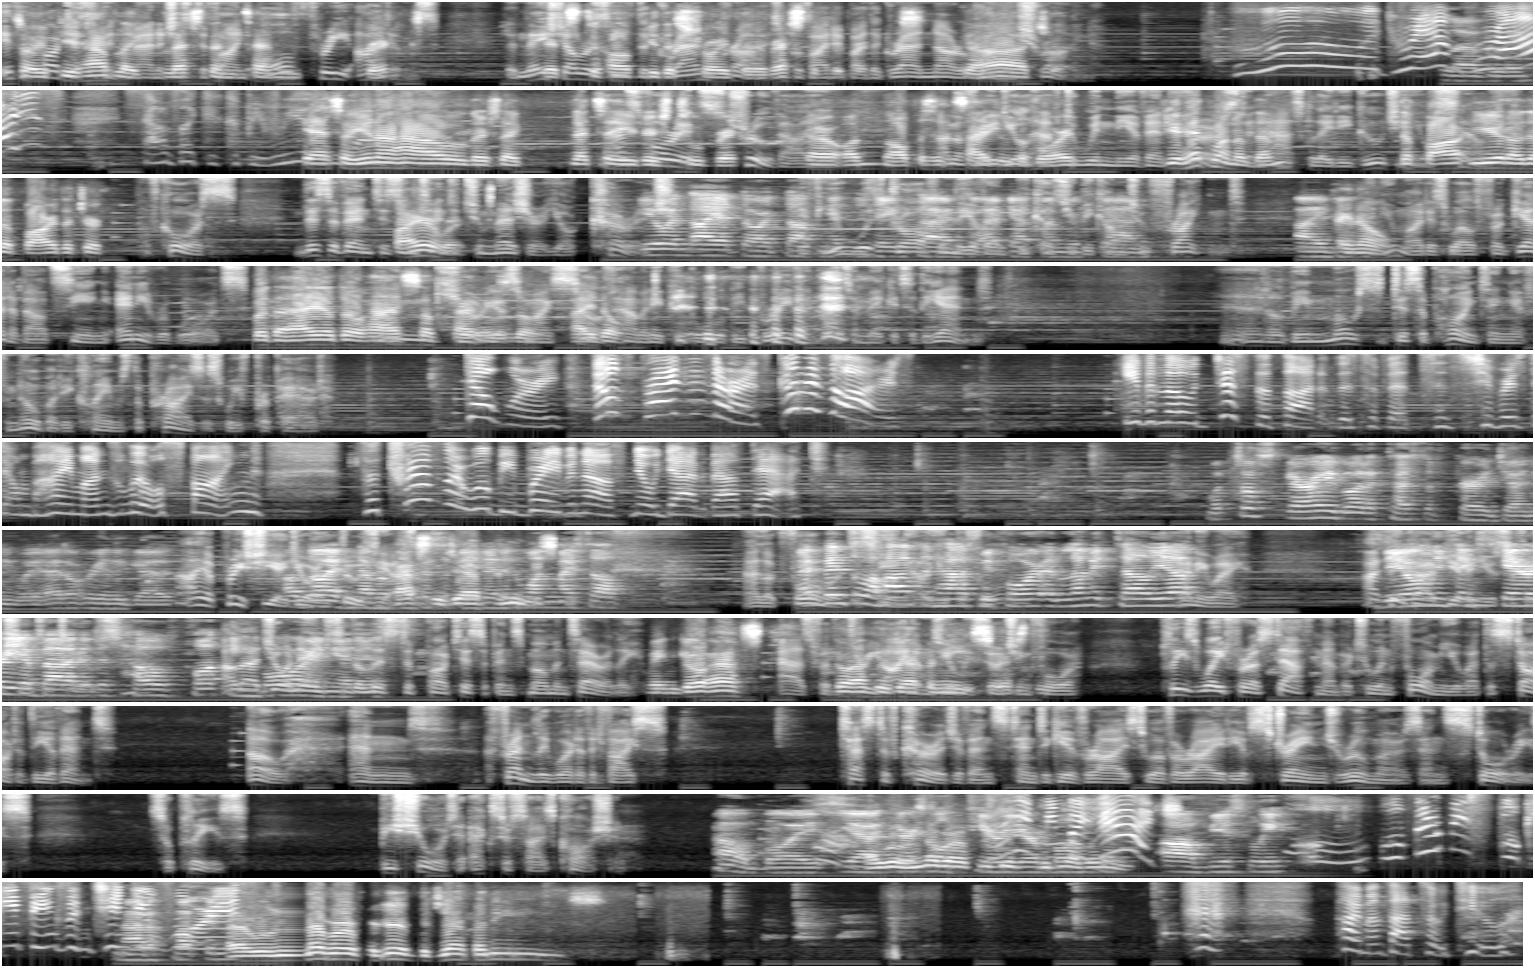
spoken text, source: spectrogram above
If So a if you have, participant like, manages less to than find 10 all three bricks, items, then they shall receive the grand destroy the prize provided the by the. Grand Narukami Gotcha. Shrine. Ooh, a grand Lovely. prize? Sounds like it could be really Yeah, so you know how there's like, let's say As there's two bricks true that value, are on opposite I'm sides of you'll the have to board. win the event You hit one of them, Lady Gucci The bar, yourself. you know, the bar that you're. Of course, this event is intended to measure your courage. You and Ayato are If talking you the same withdraw time, from the so I event can't because you become too frightened, either. I know. you might as well forget about seeing any rewards. But the Ayato has I'm subtitles curious though. I myself don't. how many people will be brave enough to make it to the end. It'll be most disappointing if nobody claims the prizes we've prepared. Don't worry, those prizes are as good as ours! Even though just the thought of this event sends shivers down Paimon's little spine, the Traveler will be brave enough, no doubt about that. What's so scary about a test of courage anyway? I don't really get it. I appreciate Although your I've never enthusiasm. Ask the participated in one myself. I look forward I've been to to a haunted house before, and let me tell you. Anyway, I the think only I've thing scary about it details. is how fucking I'll add your boring names to the is. list of participants momentarily. I mean, go ask. As for Go the three after items you'll be Japanese, searching Rusty. for, please wait for a staff member to inform you at the start of the event. Oh, and a friendly word of advice. Test of courage events tend to give rise to a variety of strange rumors and stories. So please, be sure to exercise caution. Oh boy, yeah, there's never ulterior motives, Japanese. obviously. Oh, spooky things in Not a fucking- Forest? I will never forget the Japanese. Paimon thought so too.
